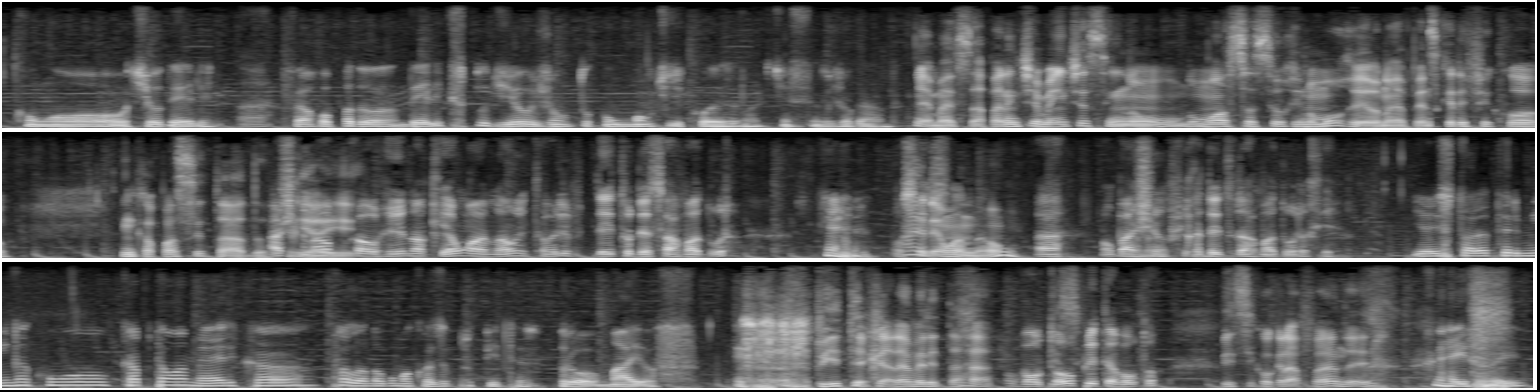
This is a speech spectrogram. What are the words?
com o tio dele. É. Foi a roupa do, dele que explodiu junto com um monte de coisa lá que tinha sido jogado. É, mas aparentemente, assim, não, não mostra se o Rino morreu, né? Apenas que ele ficou incapacitado. Acho que e não, aí... porque o Rino aqui é um anão, então ele dentro dessa armadura. Ah, ele é um anão? É, é um baixinho que fica dentro da armadura aqui. E a história termina com o Capitão América falando alguma coisa pro Peter, pro Miles. Peter, caramba, ele tá Voltou, o Peter voltou. psicografando aí. É isso aí.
